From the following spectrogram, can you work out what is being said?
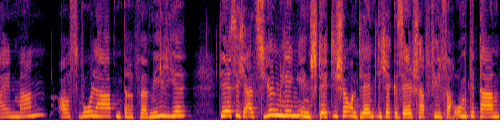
Ein Mann aus wohlhabender Familie, der sich als Jüngling in städtischer und ländlicher Gesellschaft vielfach umgetan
